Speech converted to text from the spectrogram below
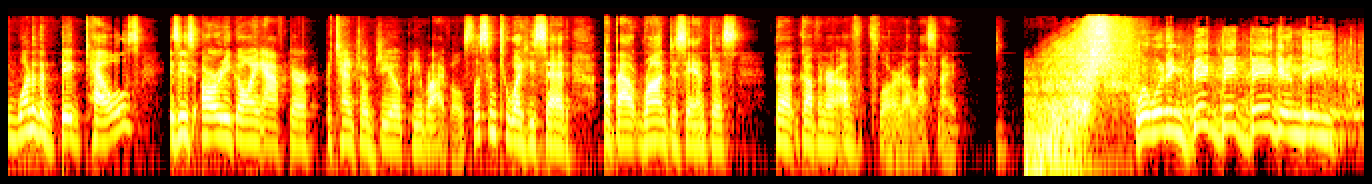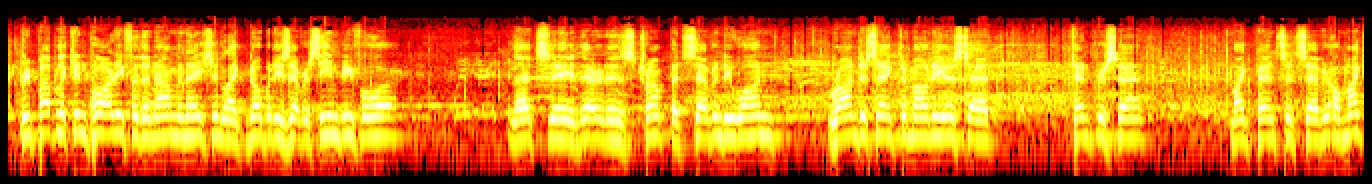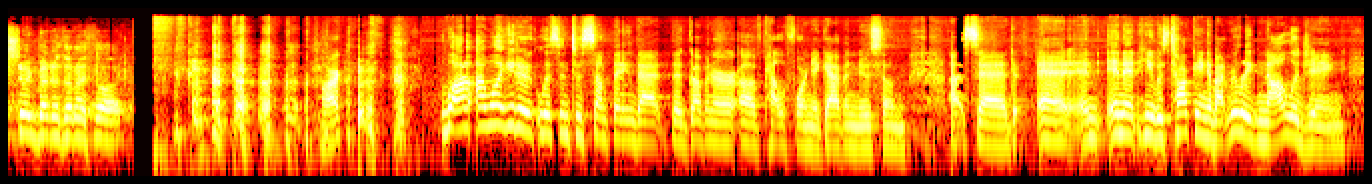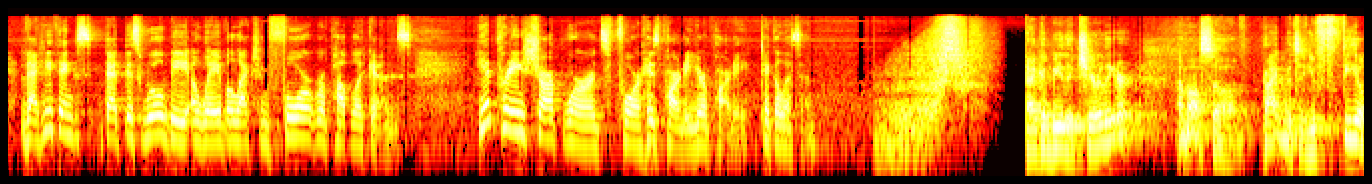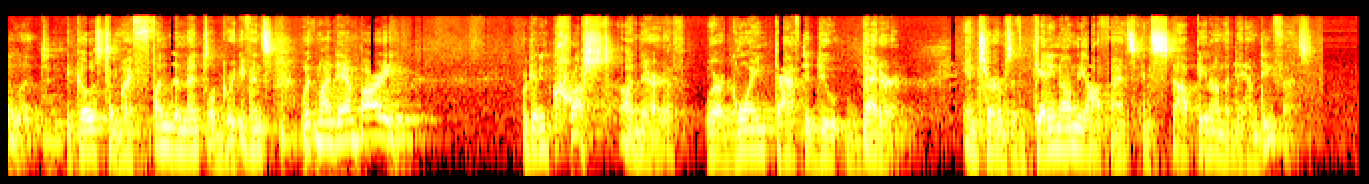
One of the big tells is he's already going after potential GOP rivals. Listen to what he said about Ron DeSantis, the governor of Florida, last night. We're winning big, big, big in the Republican Party for the nomination like nobody's ever seen before. Let's see, there it is Trump at 71, Ron DeSanctimonious at 10%, Mike Pence at 7. Oh, Mike's doing better than I thought. Mark? Well, I want you to listen to something that the governor of California, Gavin Newsom, uh, said. And, and, in it, he was talking about really acknowledging that he thinks that this will be a wave election for Republicans. He had pretty sharp words for his party, your party. Take a listen. I could be the cheerleader. I'm also a pragmatist. You feel it. It goes to my fundamental grievance with my damn party. We're getting crushed on narrative. We're going to have to do better in terms of getting on the offense and stop being on the damn defense.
